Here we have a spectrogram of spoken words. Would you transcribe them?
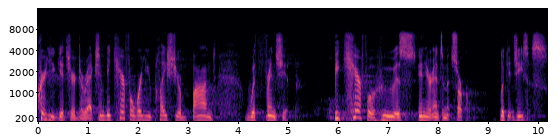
where you get your direction. Be careful where you place your bond with friendship. Be careful who is in your intimate circle. Look at Jesus.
